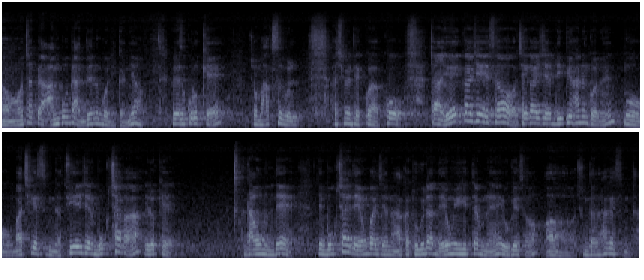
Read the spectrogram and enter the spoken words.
어, 어차피 안 보면 안 되는 거니까요. 그래서 그렇게 좀 학습을 하시면 될 것 같고 자 여기까지 해서 제가 이제 리뷰하는 거는 뭐 마치겠습니다. 뒤에 이제 목차가 이렇게 나오는데 이제 목차의 내용과 이제는 아까 동일한 내용이기 때문에 여기서 어, 중단을 하겠습니다.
